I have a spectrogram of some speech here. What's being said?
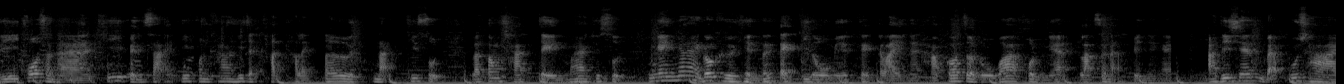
รีส์ โฆษณาที่เป็นสายที่ค่อนข้างที่จะคัดคาแรคเตอร์หนักที่สุด และต้องชัดเจนมากที่สุด ง่ายๆก็คือเห็นตั้งแต่กิโลเมตรไกลๆนะครับ ก็จะรู้ว่าคนเนี้ยลักษณะเป็นยังไงอาทิเช่นแบบผู้ชาย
